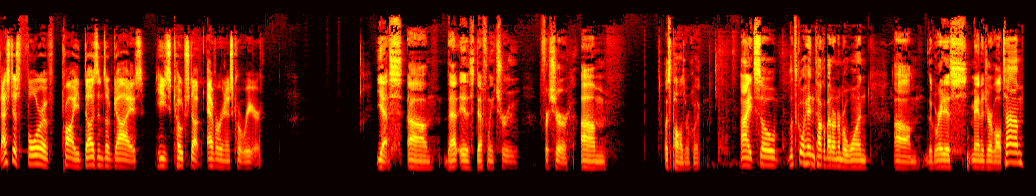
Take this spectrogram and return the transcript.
That's just four of probably dozens of guys he's coached up ever in his career. Yes, um, that is definitely true for sure. Um, let's pause real quick. All right, so let's go ahead and talk about our number one, um, the greatest manager of all time.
